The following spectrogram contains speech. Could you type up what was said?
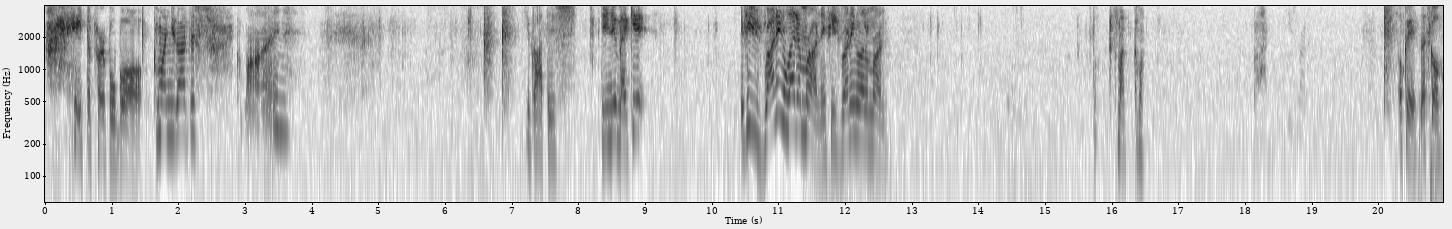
I hate the purple ball. Come on, you got this. Come on. You got this. Do you need to make it? If he's running, let him run. If he's running, let him run. Come on, come on. Come on. He's running. Okay, let's go.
